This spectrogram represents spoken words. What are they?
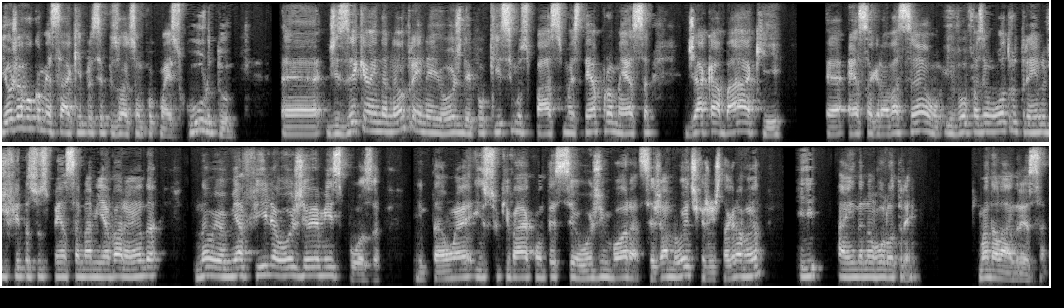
E eu já vou começar aqui para esse episódio ser um pouco mais curto, é, dizer que eu ainda não treinei hoje, dei pouquíssimos passos, mas tenho a promessa de acabar aqui é, essa gravação e vou fazer um outro treino de fita suspensa na minha varanda. Não eu e minha filha, hoje eu e minha esposa. Então é isso que vai acontecer hoje, embora seja à noite que a gente está gravando e ainda não rolou treino. Manda lá, Andressa.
